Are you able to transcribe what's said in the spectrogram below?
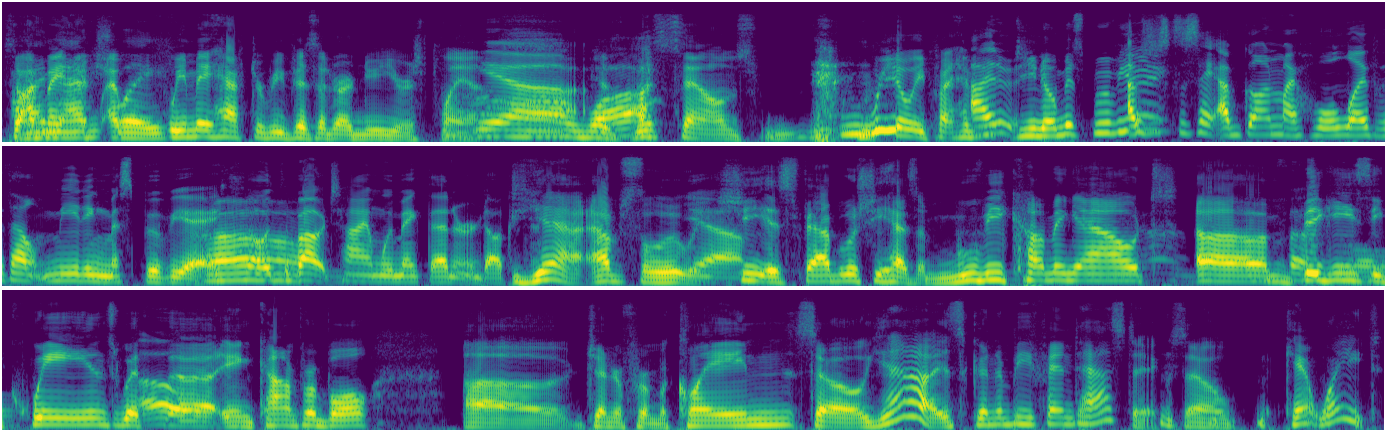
So I I'm may- I- we may have to revisit our New Year's plan. Yeah. because this sounds really fun. Have, I- do you know Miss Bouvier? I was just gonna say I've gone my whole life without meeting Miss Bouvier, so it's about time we make that introduction. Yeah, absolutely. Yeah. She is fabulous. She has a movie coming out, um, Big Easy Queens with the incomparable uh, Jennifer McLean. So yeah, it's going to be fantastic. So can't wait.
